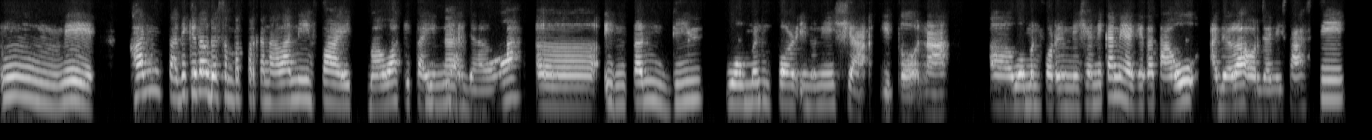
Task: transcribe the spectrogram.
Hmm, nih kan tadi kita udah sempat perkenalan nih Fight bahwa kita ini nah. adalah uh, intern di Women for Indonesia gitu. Nah, uh, Women for Indonesia ini kan ya kita tahu adalah organisasi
